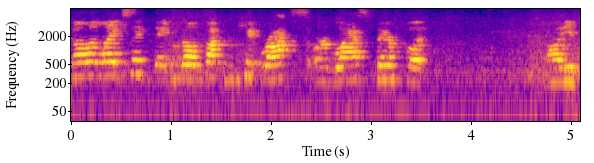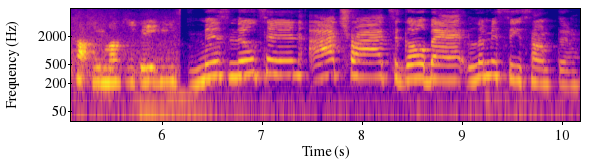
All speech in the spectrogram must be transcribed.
No one likes it, they can go fucking kick rocks or glass barefoot all your puppy monkey babies. Miss Newton, I tried to go back. Let me see something.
